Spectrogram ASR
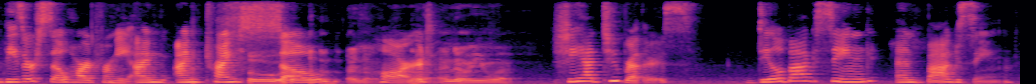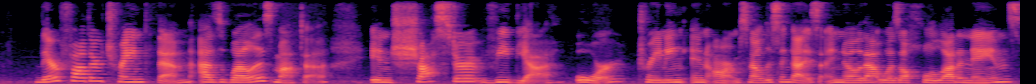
These are so hard for me. I'm I'm trying so, I know, hard. I know, I know you are. She had two brothers, Dilbag Singh and Bhag Singh. Their father trained them, as well as Mata, in Shastra Vidya, or training in arms. Now, listen, guys, I know that was a whole lot of names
